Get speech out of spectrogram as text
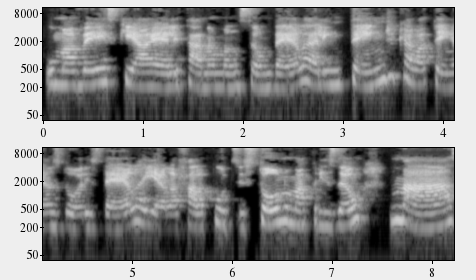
uma vez que a Ellie está na mansão dela, ela entende que ela tem as dores dela e ela fala, putz, estou numa prisão, mas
